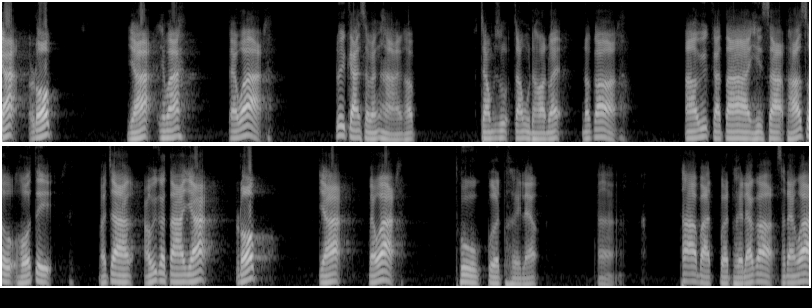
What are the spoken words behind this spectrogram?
ยะลบยะใช่ไหมแต่ว่าด้วยการแสวงหาครับ จำจำอุทธรณ์ไว้ แล้วก็อาวิกตาหิสะภาสุโหติ มาจากอาวิกตายะลบยะ แปลว่า ถูกเปิดเผยแล้วอ่าถ้าอาบัตเปิดเผยแล้วก็แสดงว่า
